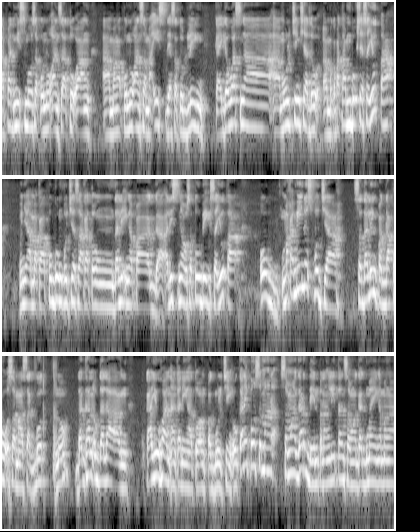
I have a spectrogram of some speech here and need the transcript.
tapad mismo sa punuan sa ato ah, mga punuan sa mais diya sa tudling kay gawas nga ah, mulching siya do ah, makapatambok siya sa yuta unya makapugong pud siya sa katong dali nga pag ah, alis nga sa tubig sa yuta o makaminos pud siya sa daling pagdako sa mga sagbot no? Daghan og dala ang kayuhan ang kani nga ang pagmulching. O kani po sa mga sa mga garden pananglitan sa mga gagmay nga mga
